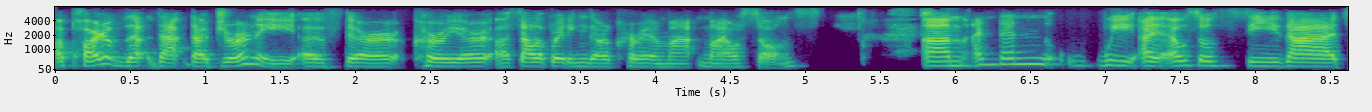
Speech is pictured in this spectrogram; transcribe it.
a part of that that, that journey of their career, uh, celebrating their career mi- milestones. Um, and then we, I also see that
